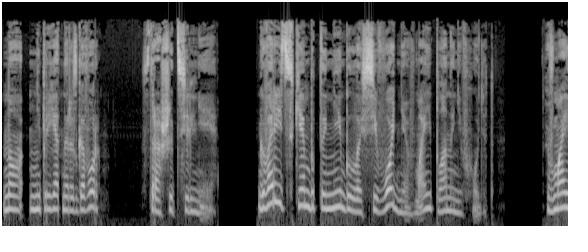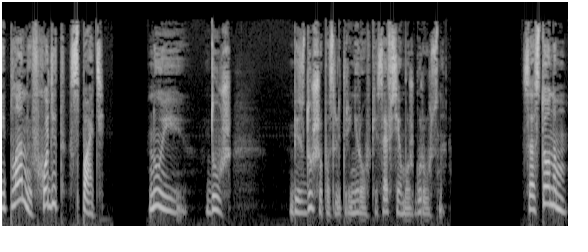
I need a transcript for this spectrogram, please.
Но неприятный разговор страшит сильнее. Говорить с кем бы то ни было сегодня в мои планы не входит. В мои планы входит спать. Ну и душ. Без душа после тренировки совсем уж грустно. Со стоном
